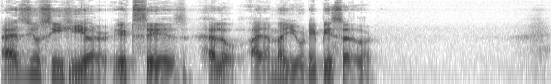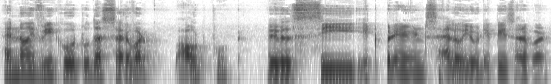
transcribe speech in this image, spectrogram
As you see here, it says, Hello, I am a UDP server. And now if we go to the server output, we will see it prints Hello UDP server.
